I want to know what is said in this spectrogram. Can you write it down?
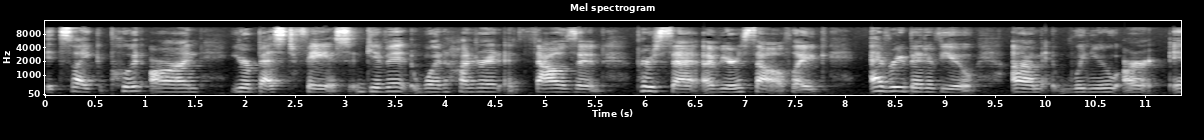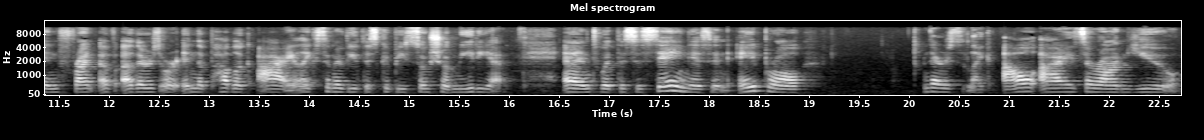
it's like put on your best face, give it 100,000 percent of yourself, like every bit of you. Um, when you are in front of others or in the public eye, like some of you, this could be social media. And what this is saying is in April, there's like all eyes are on you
